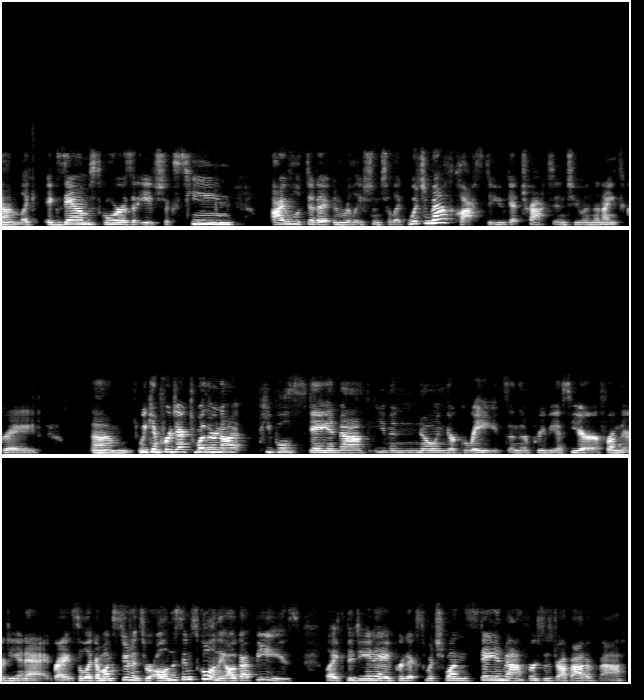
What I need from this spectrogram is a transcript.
um, like exam scores at age 16. I've looked at it in relation to like which math class do you get tracked into in the ninth grade. Um, we can predict whether or not people stay in math even knowing their grades in their previous year from their DNA, right? So like among students who are all in the same school and they all got B's, like the DNA predicts which ones stay in math versus drop out of math.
